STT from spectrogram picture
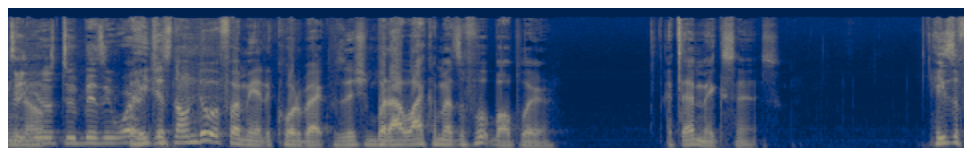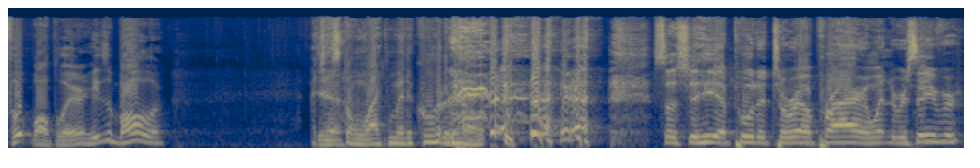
so know. was too busy working. But he just don't do it for me at the quarterback position. But I like him as a football player, if that makes sense. He's a football player. He's a baller. I just Yeah. don't like him at a quarterback. So should he have pulled a Terrelle Pryor and went to receiver?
